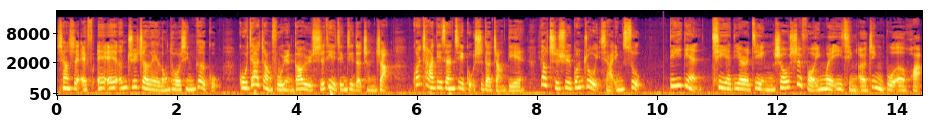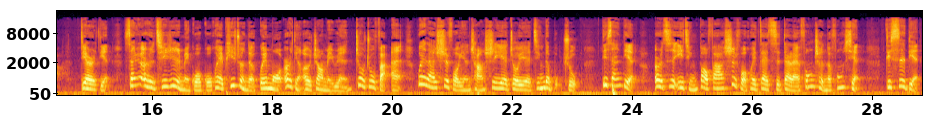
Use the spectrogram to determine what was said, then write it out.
像是 FAANG 这类龙头型个股，股价涨幅远高于实体经济的成长。观察第三季股市的涨跌，要持续关注以下因素：第一点，企业第二季营收是否因为疫情而进一步恶化？第二点，三月二十七日，美国国会批准的规模二点二兆美元救助法案，未来是否延长失业就业金的补助？第三点，二次疫情爆发是否会再次带来封城的风险？第四点，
